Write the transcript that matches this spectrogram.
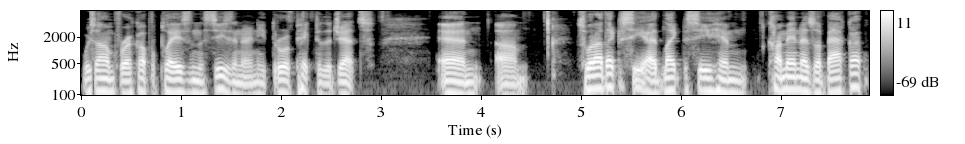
we saw him for a couple plays in the season, and he threw a pick to the Jets. And um, so what I'd like to see, I'd like to see him come in as a backup.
